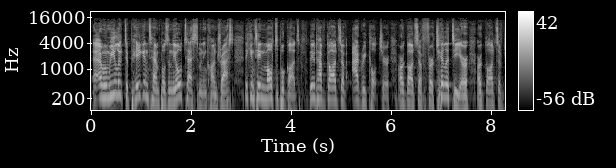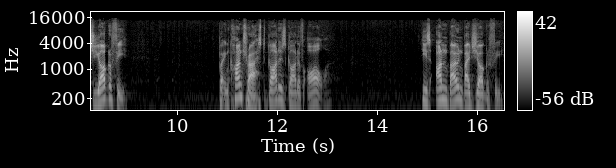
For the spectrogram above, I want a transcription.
And when we look to pagan temples in the Old Testament, in contrast, they contain multiple gods. They would have gods of agriculture, or gods of fertility, or, or gods of geography. But in contrast, God is God of all. He's unbound by geography,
